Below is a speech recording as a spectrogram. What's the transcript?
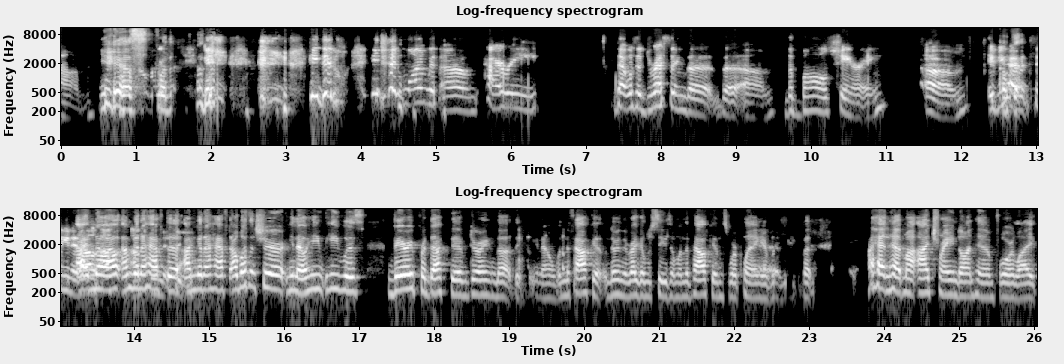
um yes the- he did he did one with um Kyrie that was addressing the the um the ball sharing um if you okay. haven't seen it i know i'm gonna have to, i'm gonna have to i wasn't sure you know he he was very productive during the, the, you know when the falcon during the regular season when the falcons were playing yes. every week but I hadn't had my eye trained on him for like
